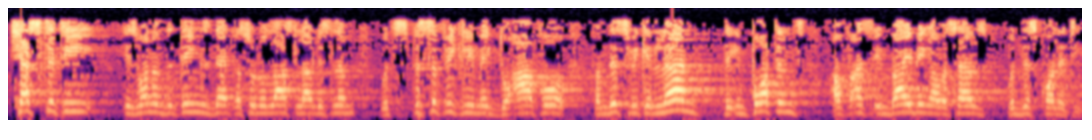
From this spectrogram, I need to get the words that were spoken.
chastity is one of the things that Rasulullah sallallahu alaihi wasallam would specifically make dua for. From this we can learn the importance of us imbibing ourselves with this quality.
